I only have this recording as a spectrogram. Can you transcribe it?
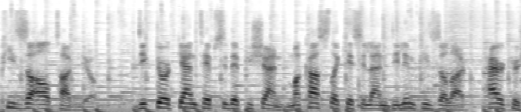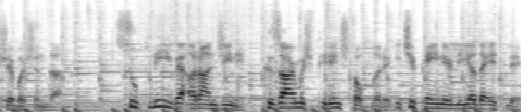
pizza al taglio. Dikdörtgen tepside pişen, makasla kesilen dilim pizzalar her köşe başında. Supli ve arancini, kızarmış pirinç topları, içi peynirli ya da etli,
